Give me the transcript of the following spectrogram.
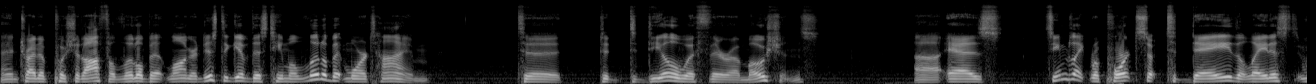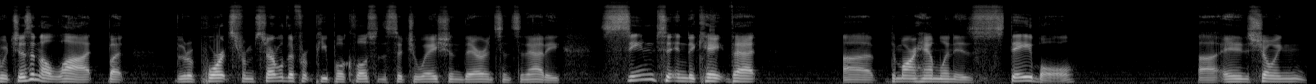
and try to push it off a little bit longer just to give this team a little bit more time to to, to deal with their emotions? Uh, as seems like reports today, the latest, which isn't a lot, but the reports from several different people close to the situation there in Cincinnati seem to indicate that uh, Damar Hamlin is stable uh, and showing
